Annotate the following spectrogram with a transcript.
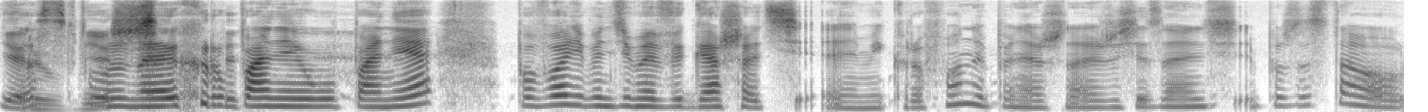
Ja za również. wspólne chrupanie i łupanie. Powoli będziemy wygaszać e, mikrofony, ponieważ należy się zająć pozostałą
